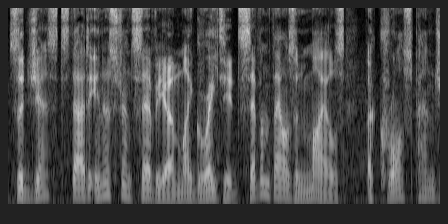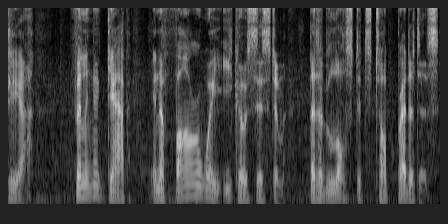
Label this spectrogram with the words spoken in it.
suggests that Inostrancevia migrated 7,000 miles across Pangaea, filling a gap in a faraway ecosystem that had lost its top predators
